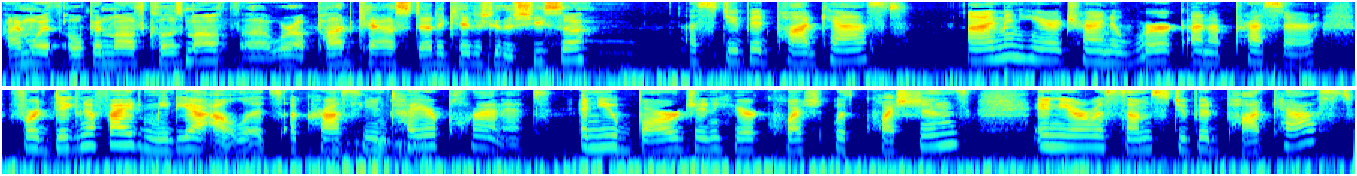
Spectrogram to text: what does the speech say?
I'm with Open Mouth Closed Mouth. Uh, we're a podcast dedicated to the Shisa. A stupid podcast? I'm in here trying to work on a presser for dignified media outlets across the entire planet, and you barge in here que- with questions, and you're with some stupid podcast?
